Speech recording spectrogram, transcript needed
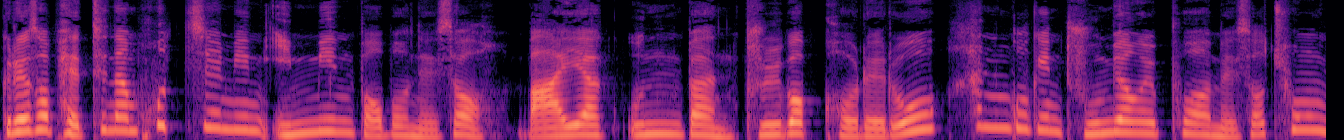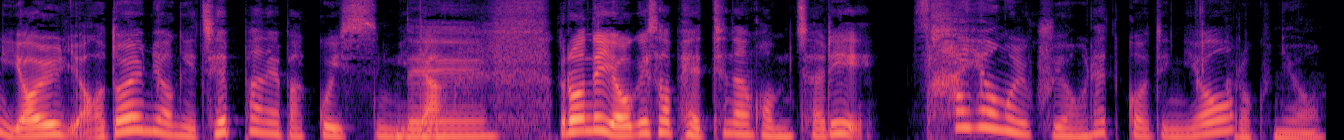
그래서 베트남 호찌민 인민법원에서 마약 운반 불법 거래로 한국인 2명을 포함 해서 총 18명이 재판을 받고 있습니다. 네, 그런데 여기서 베트남 검찰이 사형을 구형을 했거든요. 그렇군요.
